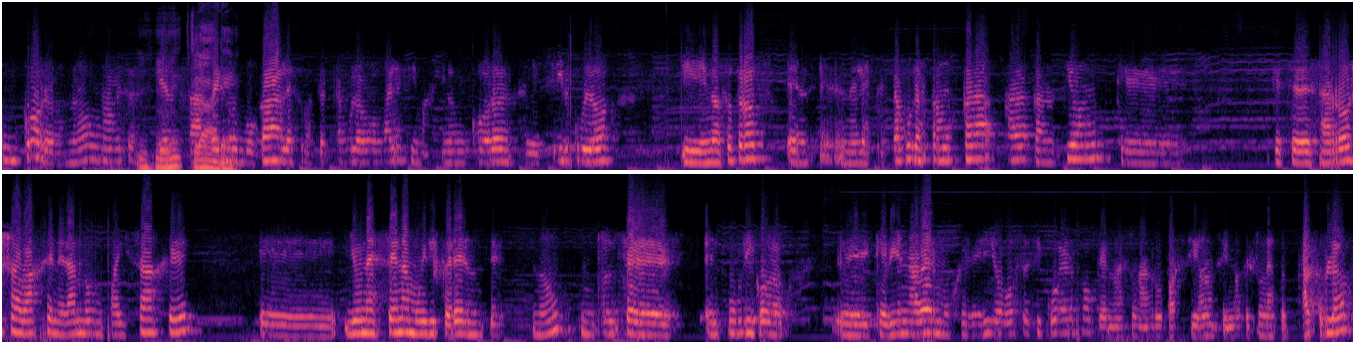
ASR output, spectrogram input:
un coro, ¿no? Una vez veces piensa claro. vocales o espectáculos vocales, imagina un coro en semicírculo y nosotros en, el espectáculo estamos cada, cada canción que, que se desarrolla va generando un paisaje eh, y una escena muy diferente, ¿no? Entonces el público eh, que viene a ver Mujererío, Voces y Cuerpo, que no es una agrupación, sino que es un espectáculo,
